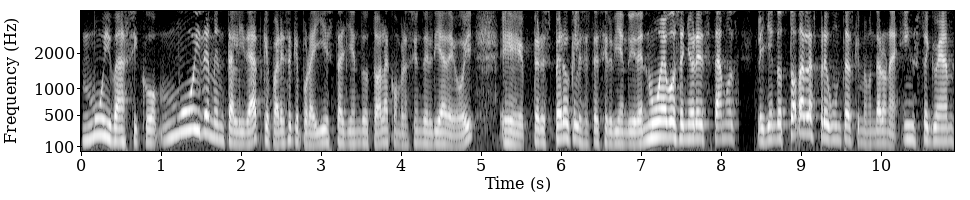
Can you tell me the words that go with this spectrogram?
muy básico, muy de mentalidad, que parece que por ahí está yendo toda la conversación del día de hoy, eh, pero espero que les esté sirviendo. Y de nuevo, señores, estamos leyendo todas las preguntas que me mandaron a Instagram.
